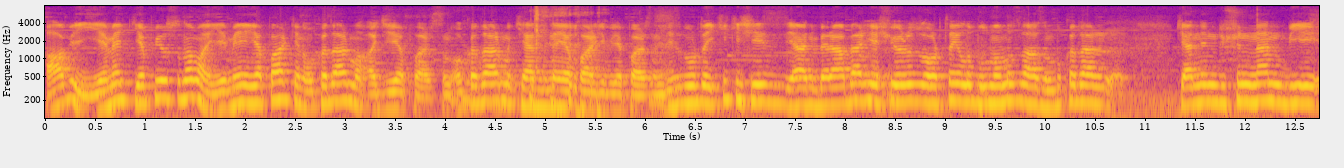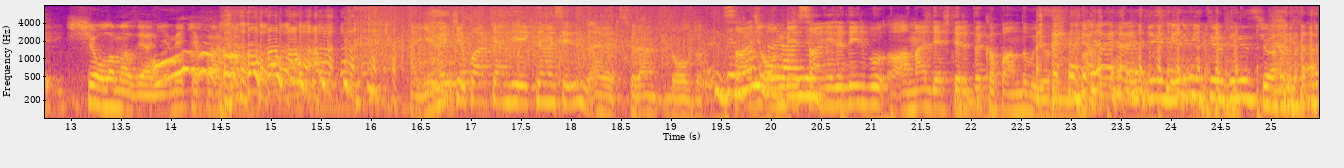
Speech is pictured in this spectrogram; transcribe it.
Abi yemek yapıyorsun ama yemeği yaparken o kadar mı acı yaparsın? O kadar mı kendine yapar gibi yaparsın? Biz burada iki kişiyiz yani beraber yaşıyoruz orta yolu bulmamız lazım. Bu kadar kendini düşünen bir kişi olamaz yani yemek yaparken. Ha, yemek yaparken diye eklemeseydin evet süren doldu. Demem Sadece de 15 yani. saniyede değil bu amel defterinde kapandı bu yorum. yani beni bitirdiniz şu anda.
